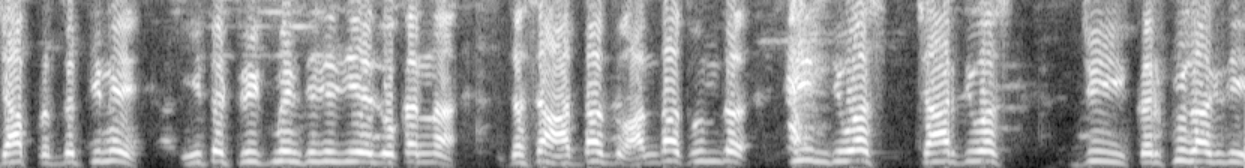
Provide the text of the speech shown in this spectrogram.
ज्या पद्धतीने इथं ट्रीटमेंट दिलेली आहे लोकांना जसं आता अंदाधुंद तीन दिवस चार दिवस जी कर्फ्यू लागली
